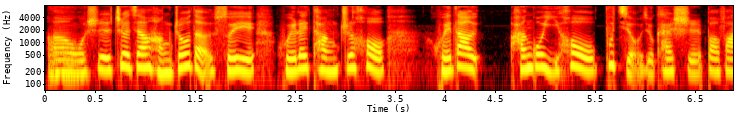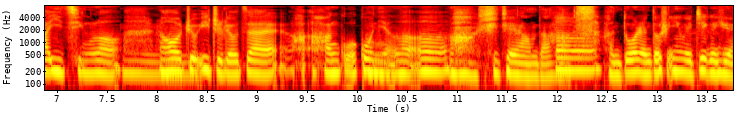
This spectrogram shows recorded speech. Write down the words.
嗯，我是浙江杭州的，所以回了一趟之后，回到。韩国以后不久就开始爆发疫情了，然后就一直留在韩韩国过年了。嗯啊，是这样的哈，很多人都是因为这个原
